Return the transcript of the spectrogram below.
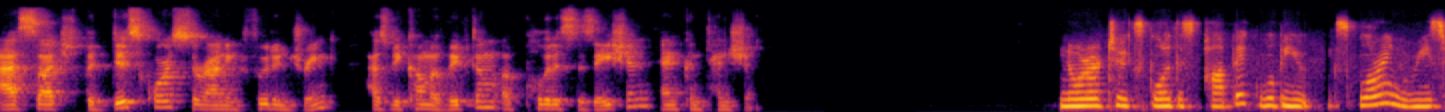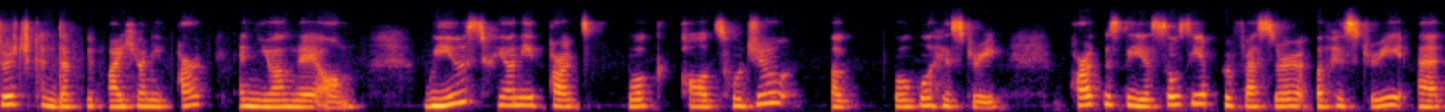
As such, the discourse surrounding food and drink has become a victim of politicization and contention. In order to explore this topic, we'll be exploring research conducted by Hyunhee Park and Young Rae Um. We used Hyunhee Park's book called Soju, A Global History, Park is the Associate Professor of History at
